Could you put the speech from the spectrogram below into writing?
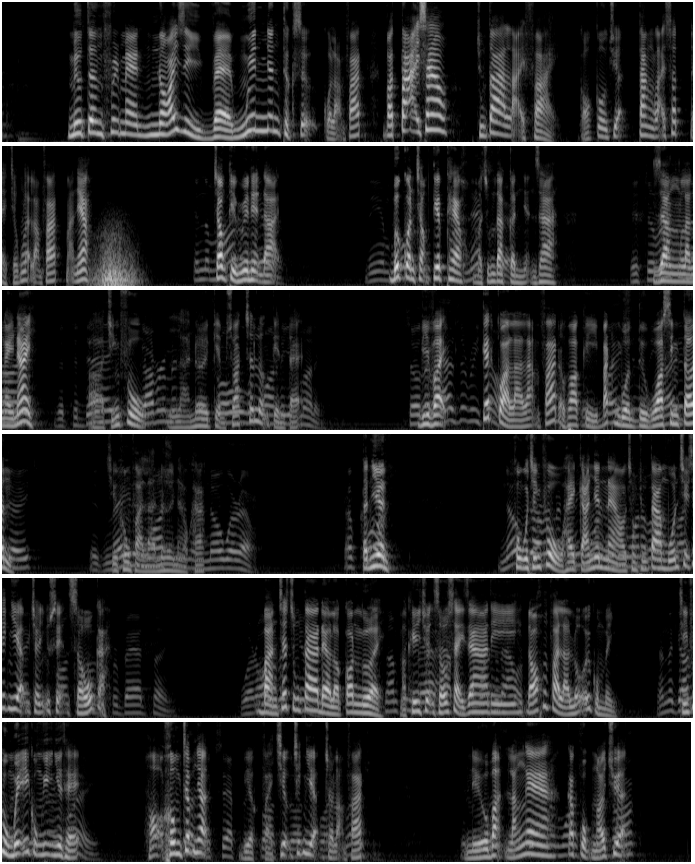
Milton Friedman nói gì về nguyên nhân thực sự của lạm phát và tại sao chúng ta lại phải có câu chuyện tăng lãi suất để chống lại lạm phát bạn nhé. Trong kỷ nguyên hiện đại, bước quan trọng tiếp theo mà chúng ta cần nhận ra rằng là ngày nay ở chính phủ là nơi kiểm soát chất lượng tiền tệ. Vì vậy, kết quả là lạm phát ở Hoa Kỳ bắt nguồn từ Washington chứ không phải là nơi nào khác. Tất nhiên, không có chính phủ hay cá nhân nào trong chúng ta muốn chịu trách nhiệm cho những chuyện xấu cả. Bản chất chúng ta đều là con người, mà khi chuyện xấu xảy ra thì đó không phải là lỗi của mình. Chính phủ Mỹ cũng nghĩ như thế. Họ không chấp nhận việc phải chịu trách nhiệm cho lạm phát. Nếu bạn lắng nghe các cuộc nói chuyện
